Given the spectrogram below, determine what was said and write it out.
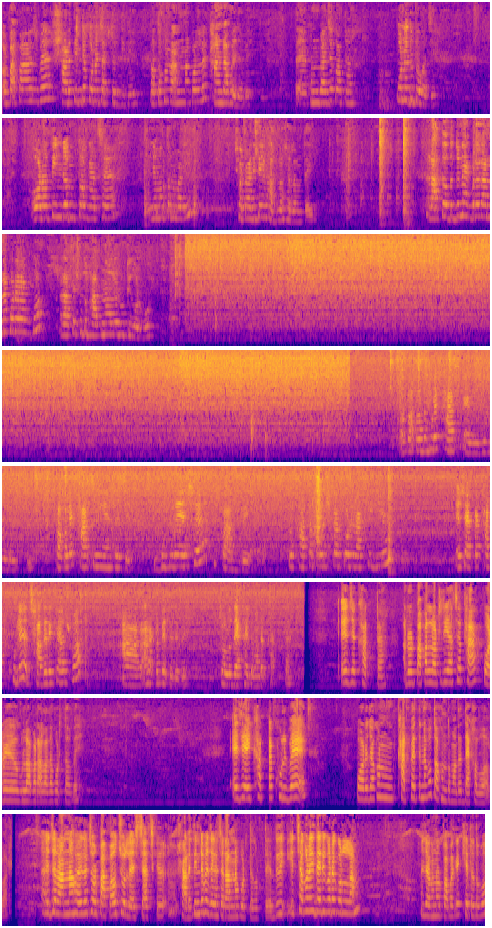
ওর পাপা আসবে সাড়ে তিনটে, পৌনে চারটের দিকে। ততক্ষণ রান্না করলে ঠান্ডা হয়ে যাবে। তাই এখন বাজে কথা পৌনে দুটো বাজে। ওরা তিনজন তো গেছে। নেমন্তন্ন বাড়ি। ছোট ভাত বসালাম, তাই। রাতে ওদের জন্য একবারে রান্না করে রাখব। রাতে শুধু ভাত না হলে রুটি করব। পাপা দুপুরে খাট দুপুরে সকালে খাট নিয়ে এসেছে। দুপুরে এসে পাতবে। তো খাটটা পরিষ্কার করে রাখি গিয়ে। এসে একটা খাট খুলে ছাদে রেখে আসব আর আর একটা পেতে দেবে। চলো দেখাই তোমাদের খাটটা। এই যে খাটটা। আর ওর পাপার লটারি আছে, থাক, পরে ওগুলো আবার আলাদা করতে হবে। এই যে এই খাটটা খুলবে, পরে যখন খাট পেতে নেব তখন তোমাদের দেখাবো আবার। এই যে রান্না হয়ে গেছে, ওর পাপাও চলে এসছে। আজকে সাড়ে তিনটে বেজে গেছে রান্না করতে করতে। ইচ্ছা করেই দেরি করে করলাম। যখন ওর পাপাকে খেতে দেবো।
